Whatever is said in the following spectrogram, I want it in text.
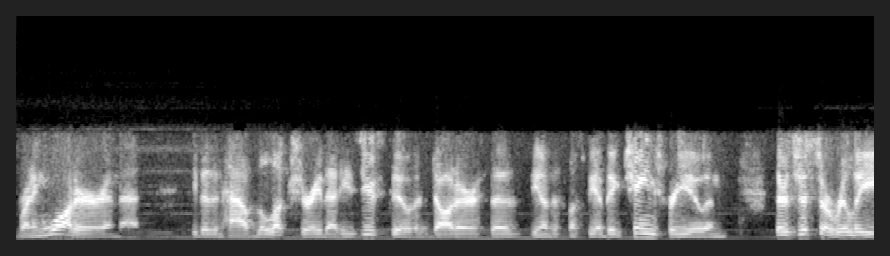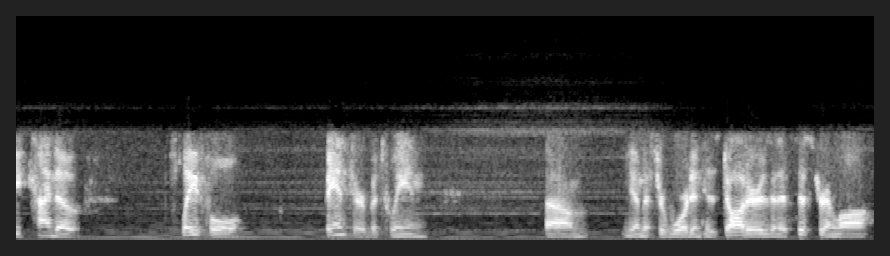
running water, and that he doesn't have the luxury that he's used to. His daughter says, you know, this must be a big change for you, and there's just a really kind of playful banter between, um, you know, Mr. Ward and his daughters and his sister-in-law,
